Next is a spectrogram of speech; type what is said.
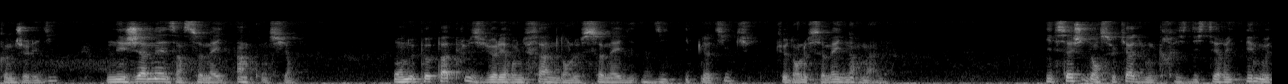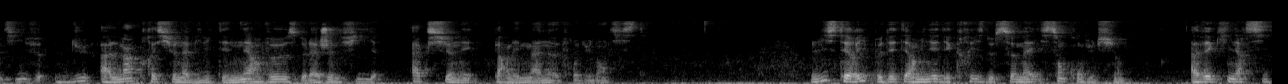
comme je l'ai dit, n'est jamais un sommeil inconscient. On ne peut pas plus violer une femme dans le sommeil dit hypnotique que dans le sommeil normal. Il s'agit dans ce cas d'une crise d'hystérie émotive due à l'impressionnabilité nerveuse de la jeune fille actionnée par les manœuvres du dentiste. L'hystérie peut déterminer des crises de sommeil sans convulsion, avec inertie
